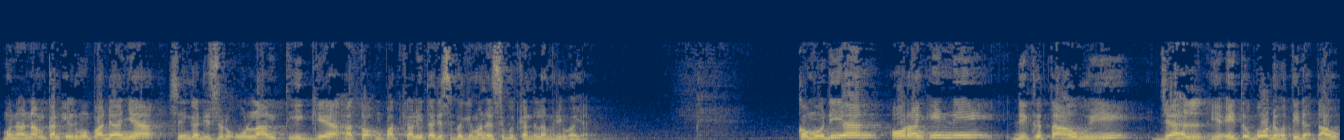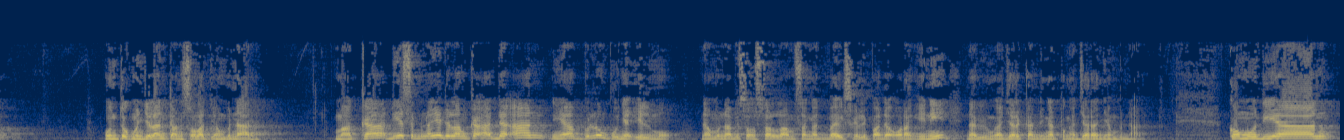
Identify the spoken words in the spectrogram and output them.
menanamkan ilmu padanya sehingga disuruh ulang tiga atau empat kali tadi sebagaimana disebutkan dalam riwayat. Kemudian orang ini diketahui jahil, yaitu bodoh, tidak tahu untuk menjalankan sholat yang benar. Maka dia sebenarnya dalam keadaan ya belum punya ilmu. Namun Nabi SAW sangat baik sekali pada orang ini. Nabi mengajarkan dengan pengajaran yang benar. Kemudian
